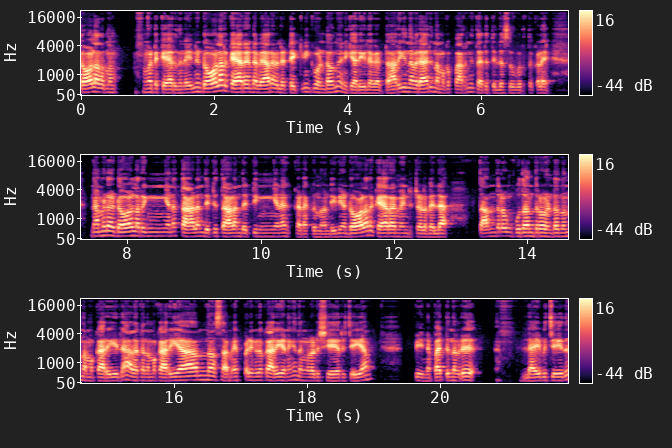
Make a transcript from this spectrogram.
ഡോളറൊന്നും അങ്ങോട്ട് കയറുന്നില്ല. ഇനി ഡോളർ കയറേണ്ട വേറെ വല്ല ടെക്നിക്കും ഉണ്ടോയെന്നും എനിക്കറിയില്ല കേട്ടോ. അറിയുന്നവരാരും നമുക്ക് പറഞ്ഞു തരത്തില്ല സുഹൃത്തുക്കളെ. നമ്മുടെ ഡോളർ ഇങ്ങനെ താളം തെറ്റി താളം തെറ്റി ഇങ്ങനെ കിടക്കുന്നുണ്ട്. ഇനി ഡോളർ കയറാൻ വേണ്ടിയിട്ടുള്ള വല്ല തന്ത്രവും കുതന്ത്രവും ഉണ്ടോയെന്നും നമുക്കറിയില്ല. അതൊക്കെ നമുക്ക് അറിയാവുന്ന സമയം എപ്പോഴെങ്കിലുമൊക്കെ അറിയണമെങ്കിൽ നിങ്ങളോട് ഷെയർ ചെയ്യാം. പിന്നെ പറ്റുന്നവർ ലൈവ് ചെയ്ത്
